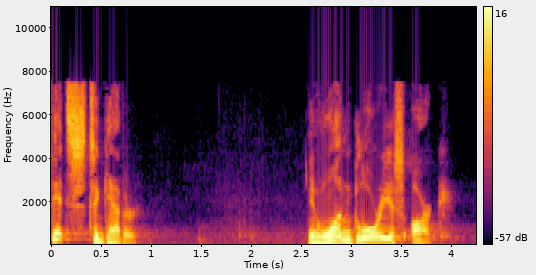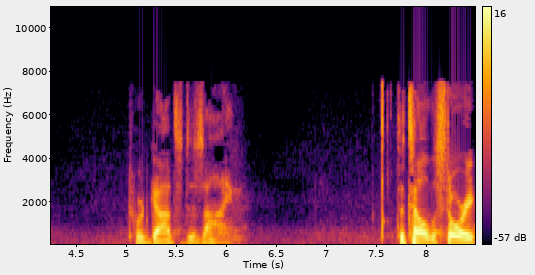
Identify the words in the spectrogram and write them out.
fits together in one glorious arc toward God's design. To tell the story,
